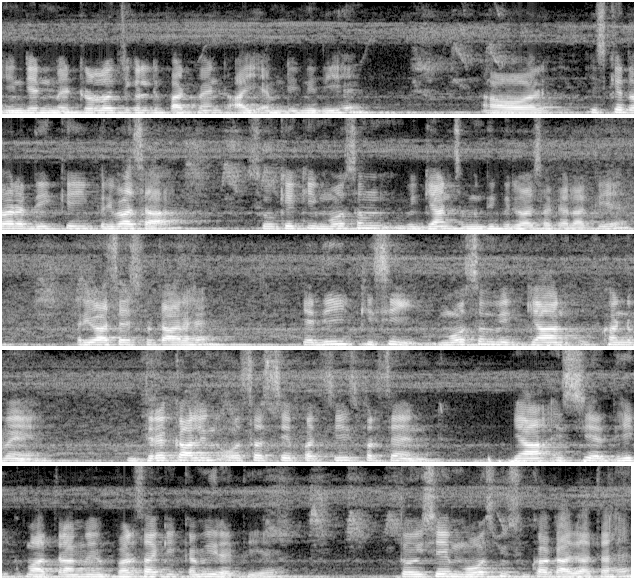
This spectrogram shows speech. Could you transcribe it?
इंडियन मेट्रोलॉजिकल डिपार्टमेंट आईएमडी ने दी है। और इसके द्वारा दी गई परिभाषा सूखे की मौसम विज्ञान संबंधी परिभाषा कहलाती है। परिभाषा इस प्रकार है, यदि किसी मौसम विज्ञान उपखंड में दीर्घकालीन औसत से 25 परसेंट या इससे अधिक मात्रा में वर्षा की कमी रहती है तो इसे मौसमी सूखा कहा जाता है।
